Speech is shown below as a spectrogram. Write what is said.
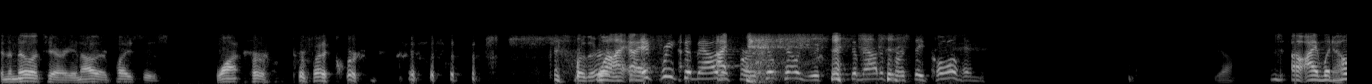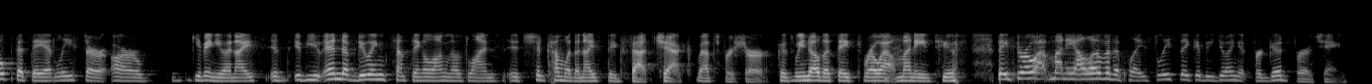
in the military and other places want her prophetic words. For their well, I, I, it freaked them out I- at first. He'll tell you it freaked them out at first. They'd call him. uh, I would hope that they at least are are giving you a nice. If if you end up doing something along those lines, it should come with a nice big fat check. That's for sure. Because we know that they throw out money to, they throw out money all over the place. At least they could be doing it for good for a change.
